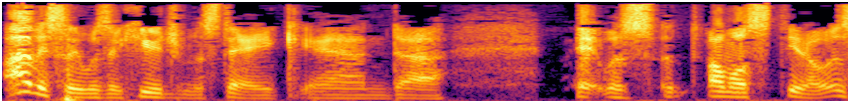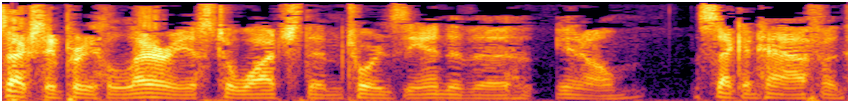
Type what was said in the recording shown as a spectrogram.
obviously was a huge mistake. And, uh, it was almost, you know, it was actually pretty hilarious to watch them towards the end of the, you know, second half and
